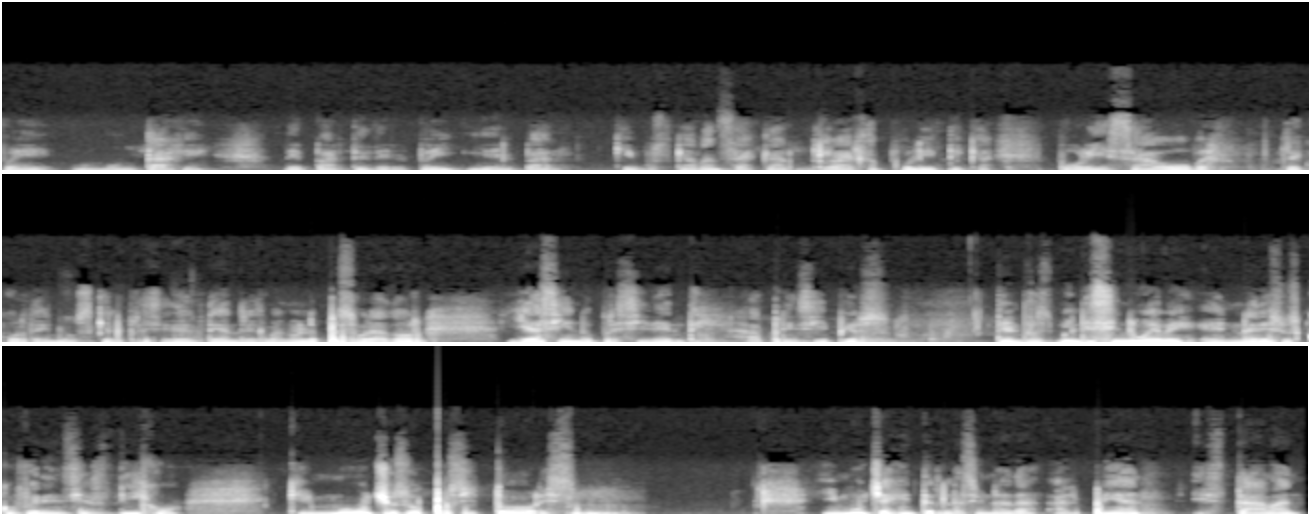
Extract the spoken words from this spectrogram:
fue un montaje de parte del PRI y del PAN que buscaban sacar raja política por esa obra. Recordemos que el presidente Andrés Manuel López ya siendo presidente a principios del 2019, en una de sus conferencias dijo que muchos opositores y mucha gente relacionada al PRIAN estaban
